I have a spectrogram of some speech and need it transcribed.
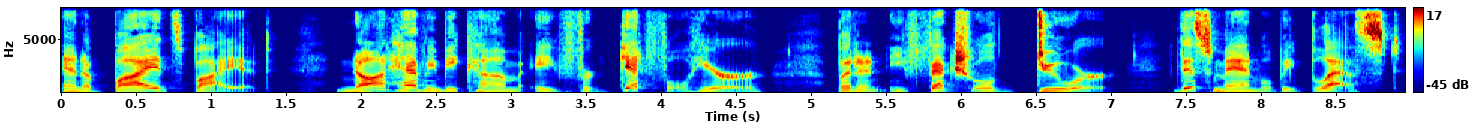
and abides by it, not having become a forgetful hearer, but an effectual doer, this man will be blessed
